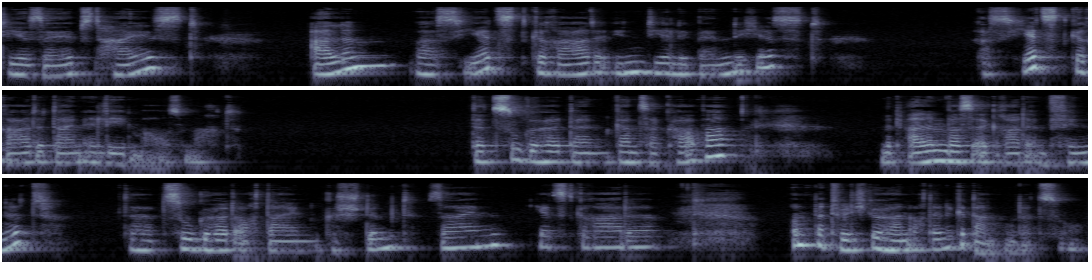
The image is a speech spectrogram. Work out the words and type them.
Dir selbst heißt, allem, was jetzt gerade in dir lebendig ist, was jetzt gerade dein Erleben ausmacht. Dazu gehört dein ganzer Körper, mit allem, was er gerade empfindet. Dazu gehört auch dein Gestimmtsein jetzt gerade. Und natürlich gehören auch deine Gedanken dazu.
